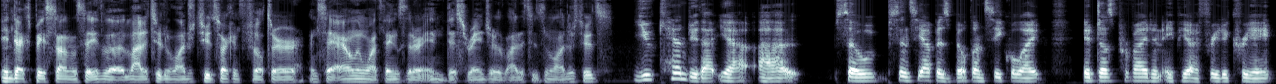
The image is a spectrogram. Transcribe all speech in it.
index based on let's say the latitude and longitude so I can filter and say I only want things that are in this range of latitudes and longitudes? You can do that, yeah. Uh, so since Yap is built on SQLite, it does provide an API free to create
